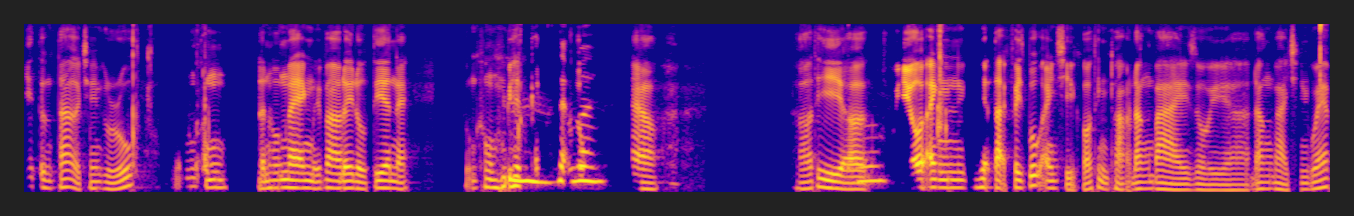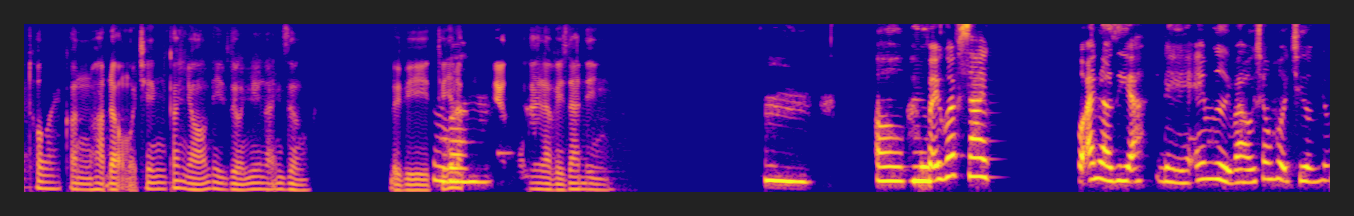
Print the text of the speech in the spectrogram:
ít tương tác ở trên group, cũng không lần hôm nay anh mới vào đây đầu tiên này, cũng không biết Ừm, cách dạ sử dụng vâng. nào. Đó, thì, ờ, Ừ. chủ yếu anh hiện tại Facebook anh chỉ có thỉnh thoảng đăng bài rồi, à, đăng bài trên web thôi, còn hoạt động ở trên các nhóm thì dường như là anh dừng. Bởi vì thứ nhất là công Vâng. việc, thứ hai là về gia đình. Ừm. Ờ, Ừm. vậy website của anh là gì ạ? Để em gửi vào trong hội trường cho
